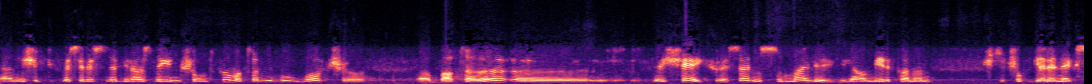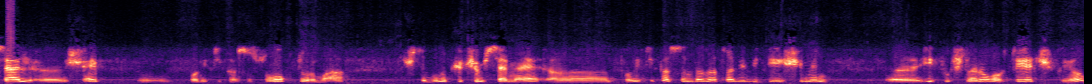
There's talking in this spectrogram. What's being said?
Yani eşitlik meselesine biraz değinmiş olduk ama tabii bu borç e, batağı e, ve şey küresel ısınmayla ilgili Amerika'nın işte çok geleneksel e, şey e, politikası, soğuk durma, işte bunu küçümseme e, politikasında da tabii bir değişimin e, ipuçları ortaya çıkıyor.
